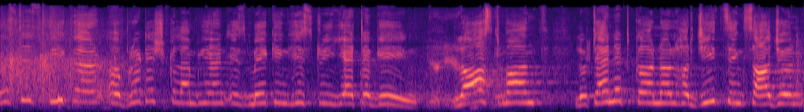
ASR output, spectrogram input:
Absolutely. Mr. Speaker, a British Columbian is making history yet again. Last month, Lieutenant Colonel Harjit Singh Sajjan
